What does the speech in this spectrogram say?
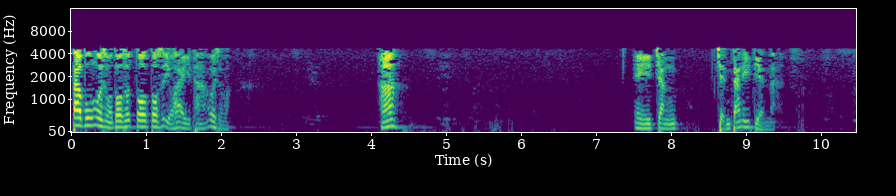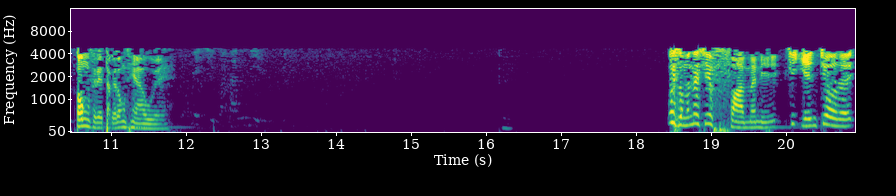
大部分为什么都是都都是有害于他？为什么？啊？诶，讲简单一点呐，东西的大家拢听有诶。为什么那些法门你去研究的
